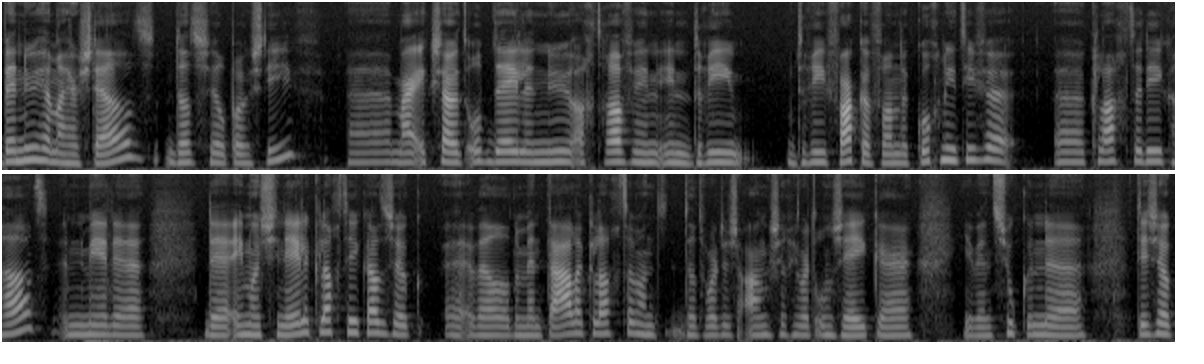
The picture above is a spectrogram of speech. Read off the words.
ben nu helemaal hersteld. Dat is heel positief. Maar ik zou het opdelen nu achteraf in, in drie, drie vakken van de cognitieve klachten die ik had. En meer de, de emotionele klachten die ik had. Dus ook uh, wel de mentale klachten. Want dat wordt dus angstig, je wordt onzeker, je bent zoekende. Het is ook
